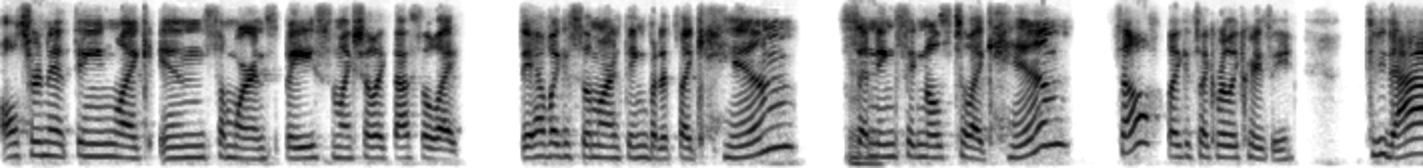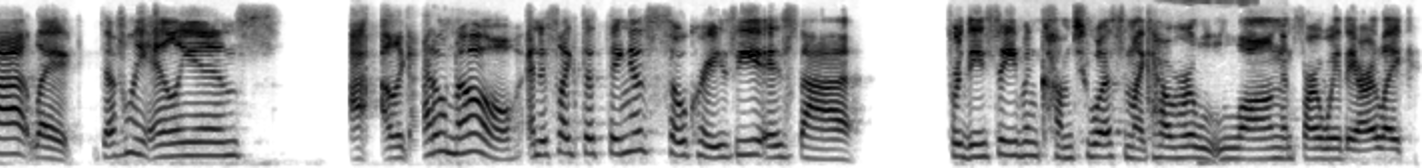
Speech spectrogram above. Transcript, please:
alternate thing, like in somewhere in space and like shit like that. So like they have like a similar thing, but it's like him sending signals to like Like it's like really crazy. Could be that. Like definitely aliens. I, I like I don't know. And it's like the thing is so crazy is that for these to even come to us and like however long and far away they are, like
